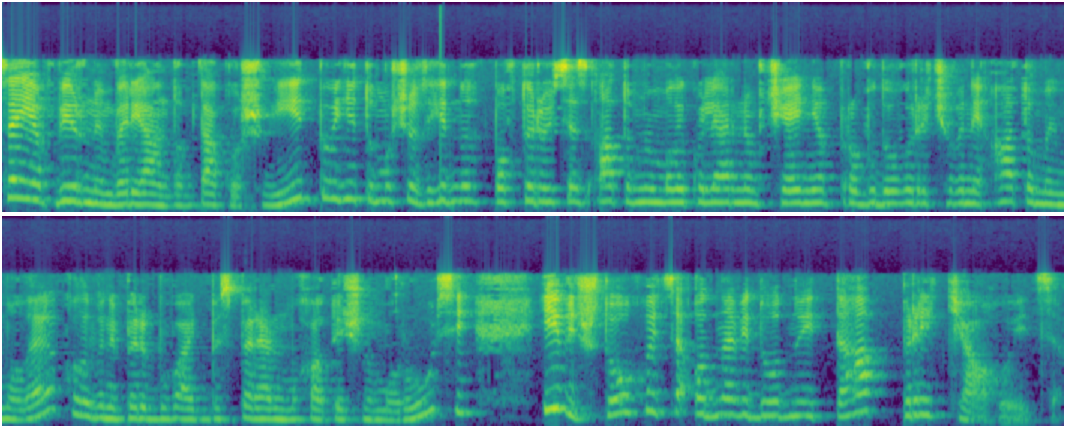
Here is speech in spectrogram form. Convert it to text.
Це є вірним варіантом також відповіді, тому що, згідно, повторюся, з атомно-молекулярним вченням про будову речовини атоми і молекули, вони перебувають в безперервному хаотичному русі і відштовхуються одна від одної та притягуються.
